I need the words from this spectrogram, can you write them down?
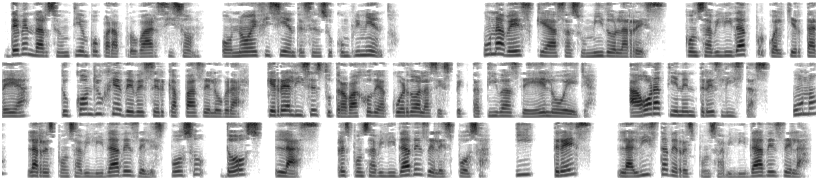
deben darse un tiempo para probar si son o no eficientes en su cumplimiento. Una vez que has asumido la responsabilidad por cualquier tarea, tu cónyuge debe ser capaz de lograr que realices tu trabajo de acuerdo a las expectativas de él o ella. Ahora tienen tres listas. 1. Las responsabilidades del esposo. 2. Las responsabilidades de la esposa. Y 3. La lista de responsabilidades de la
